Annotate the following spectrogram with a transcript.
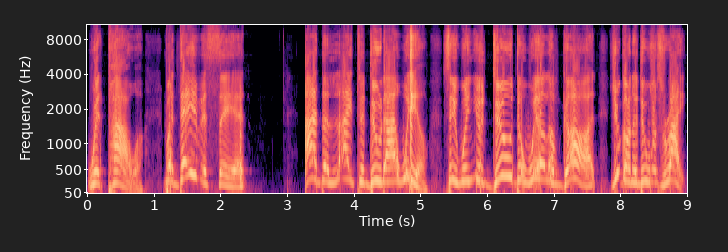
with power. But David said, I delight to do thy will. See, when you do the will of God, you're going to do what's right.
